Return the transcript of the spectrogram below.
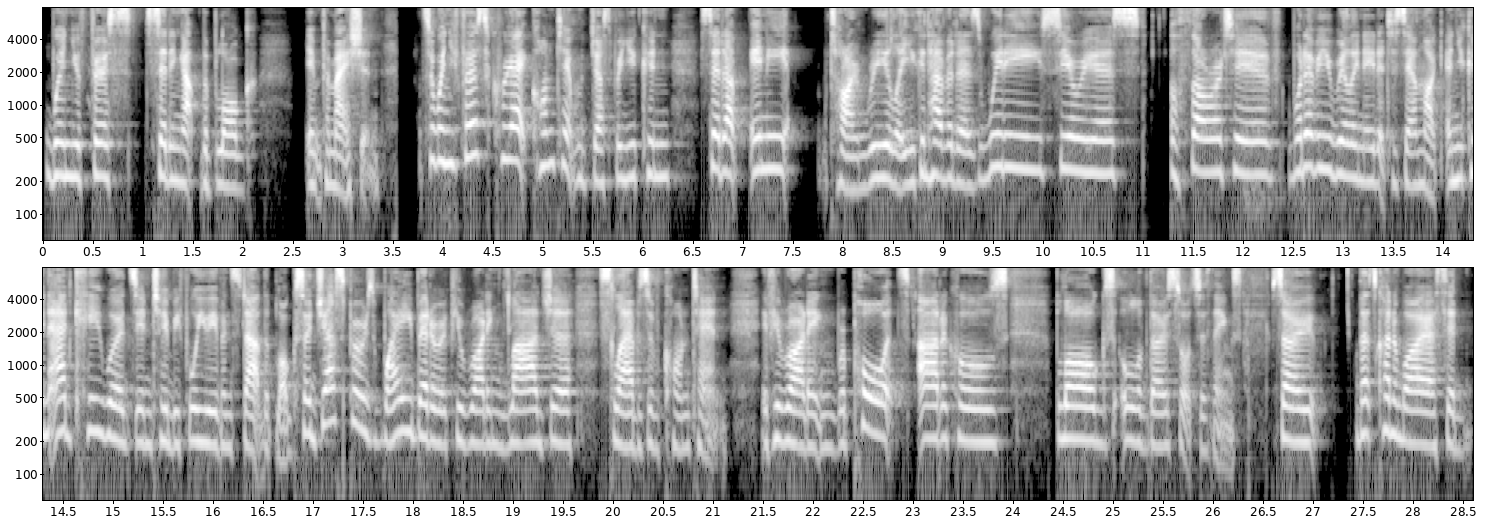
when you're first setting up the blog information. So when you first create content with Jasper, you can set up any tone really. You can have it as witty, serious, authoritative, whatever you really need it to sound like. And you can add keywords into before you even start the blog. So Jasper is way better if you're writing larger slabs of content. If you're writing reports, articles, blogs, all of those sorts of things. So that's kind of why I said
